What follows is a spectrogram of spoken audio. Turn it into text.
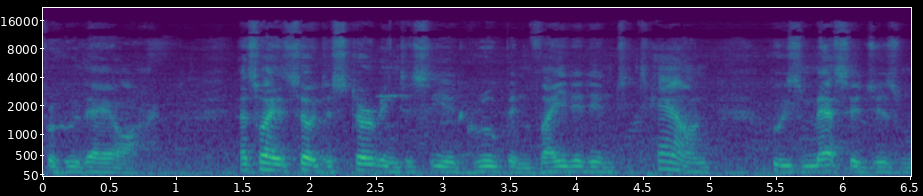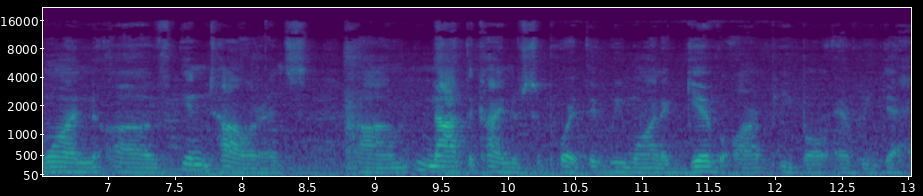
for who they are. That's why it's so disturbing to see a group invited into town whose message is one of intolerance, um, not the kind of support that we want to give our people every day.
